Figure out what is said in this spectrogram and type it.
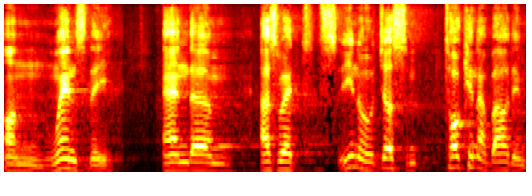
on Wednesday. And um, as we're, you know, just talking about him,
